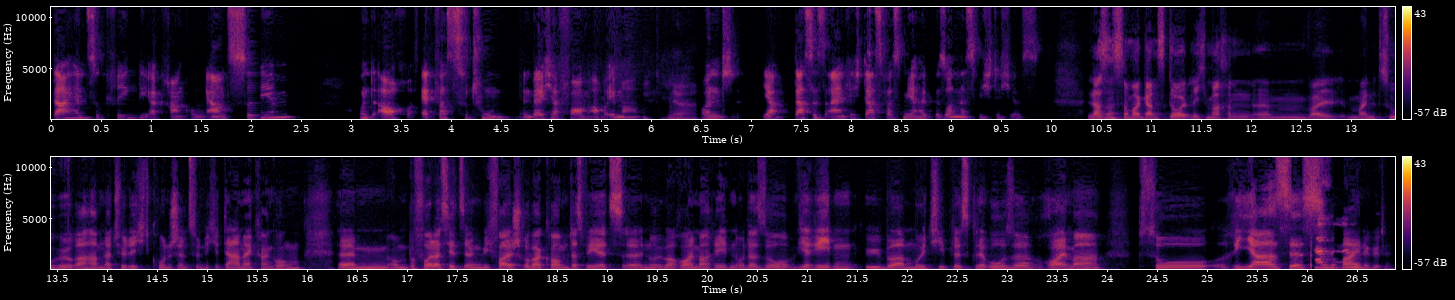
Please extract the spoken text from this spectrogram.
dahin zu kriegen, die Erkrankung ernst zu nehmen und auch etwas zu tun, in welcher Form auch immer. Ja. Und ja, das ist eigentlich das, was mir halt besonders wichtig ist. Lass uns noch mal ganz deutlich machen, ähm, weil meine Zuhörer haben natürlich chronisch entzündliche Darmerkrankungen. Ähm, und bevor das jetzt irgendwie falsch rüberkommt, dass wir jetzt äh, nur über Rheuma reden oder so, wir reden über Multiple Sklerose, Rheuma, Psoriasis, also, meine Güte,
